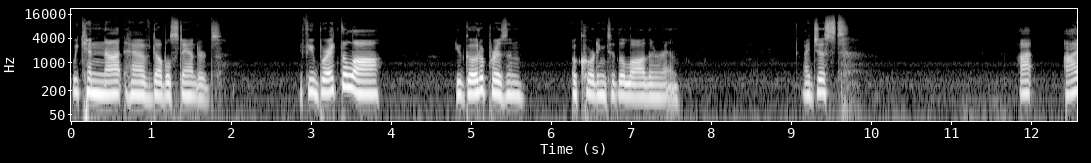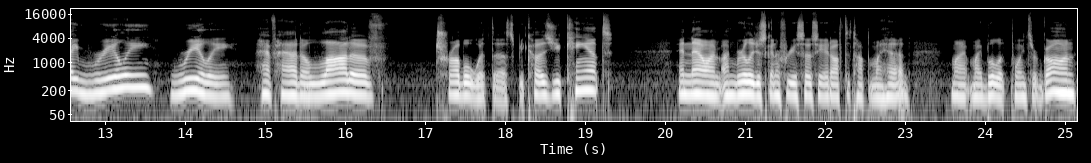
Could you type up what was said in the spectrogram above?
we cannot have double standards. If you break the law, you go to prison according to the law they're in. I just I I really really have had a lot of trouble with this because you can't and now I'm I'm really just going to free associate off the top of my head. My, my bullet points are gone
